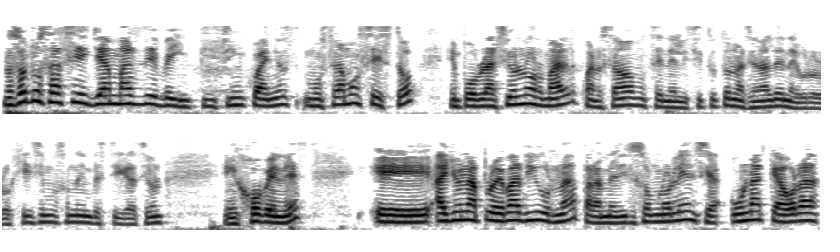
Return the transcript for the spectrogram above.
Nosotros hace ya más de 25 años mostramos esto en población normal, cuando estábamos en el Instituto Nacional de Neurología, hicimos una investigación en jóvenes. Eh, hay una prueba diurna para medir somnolencia, una que ahora,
